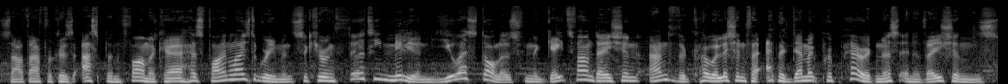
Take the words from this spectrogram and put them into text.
South Africa's Aspen Pharmacare has finalized agreements securing 30 million US dollars from the Gates Foundation and the Coalition for Epidemic Preparedness Innovations.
